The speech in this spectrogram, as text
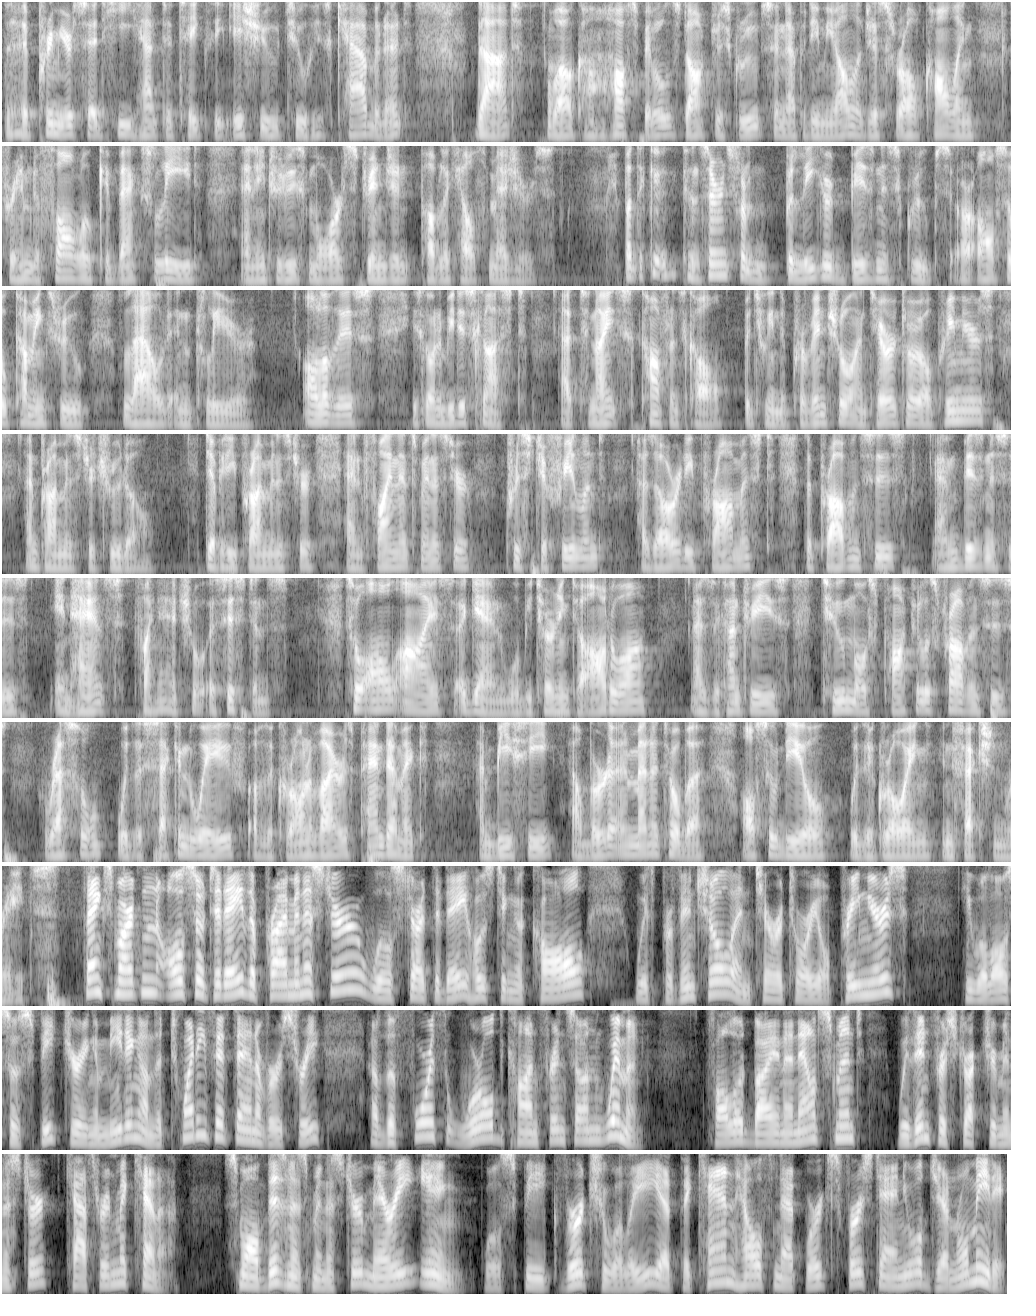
The Premier said he had to take the issue to his cabinet, that while hospitals, doctors' groups, and epidemiologists are all calling for him to follow Quebec's lead and introduce more stringent public health measures. But the concerns from beleaguered business groups are also coming through loud and clear. All of this is going to be discussed at tonight's conference call between the provincial and territorial premiers and Prime Minister Trudeau. Deputy Prime Minister and Finance Minister Chrystia Freeland has already promised the provinces and businesses enhanced financial assistance. So all eyes again will be turning to Ottawa as the country's two most populous provinces wrestle with the second wave of the coronavirus pandemic and BC, Alberta, and Manitoba also deal with the growing infection rates. Thanks, Martin. Also, today, the Prime Minister will start the day hosting a call with provincial and territorial premiers. He will also speak during a meeting on the 25th anniversary of the Fourth World Conference on Women, followed by an announcement with Infrastructure Minister Catherine McKenna. Small Business Minister Mary Ng will speak virtually at the Can Health Network's first annual general meeting.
